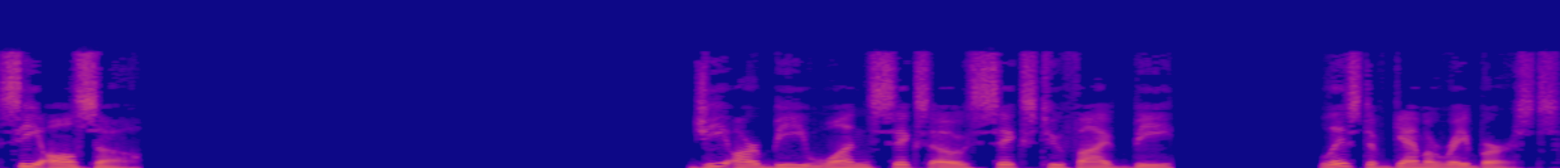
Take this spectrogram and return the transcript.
See also GRB 160625b List of gamma ray bursts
